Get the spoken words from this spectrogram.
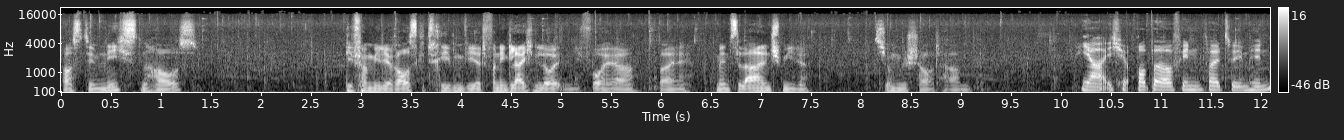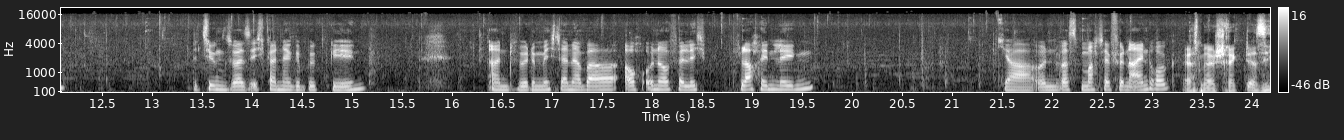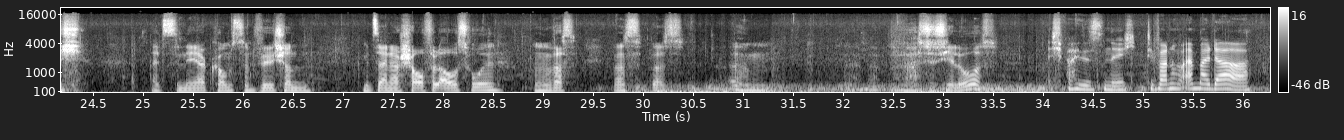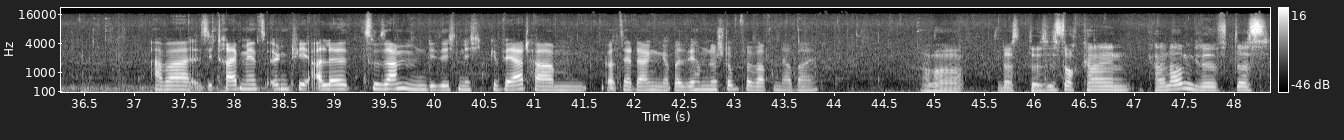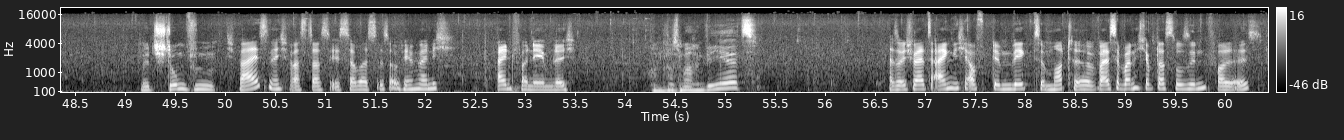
aus dem nächsten Haus die Familie rausgetrieben wird von den gleichen Leuten, die vorher bei Menzel Ahlenschmiede sich umgeschaut haben. Ja, ich robbe auf jeden Fall zu ihm hin. Beziehungsweise ich kann ja gebückt gehen. Und würde mich dann aber auch unauffällig flach hinlegen. Ja, und was macht er für einen Eindruck? Erstmal erschreckt er sich, als du näher kommst und will schon mit seiner Schaufel ausholen. Was, was, was, ähm, was ist hier los? Ich weiß es nicht. Die waren auf einmal da. Aber sie treiben jetzt irgendwie alle zusammen, die sich nicht gewehrt haben. Gott sei Dank. Aber sie haben nur stumpfe Waffen dabei. Aber das, das ist doch kein, kein Angriff. Das mit stumpfen. Ich weiß nicht, was das ist, aber es ist auf jeden Fall nicht einvernehmlich. Und was machen wir jetzt? Also ich war jetzt eigentlich auf dem Weg zur Motte, weiß aber nicht, ob das so sinnvoll ist.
